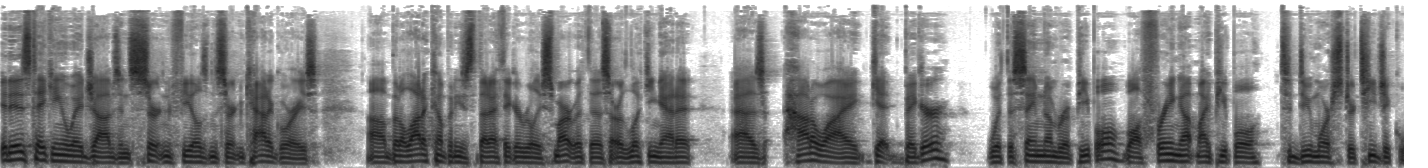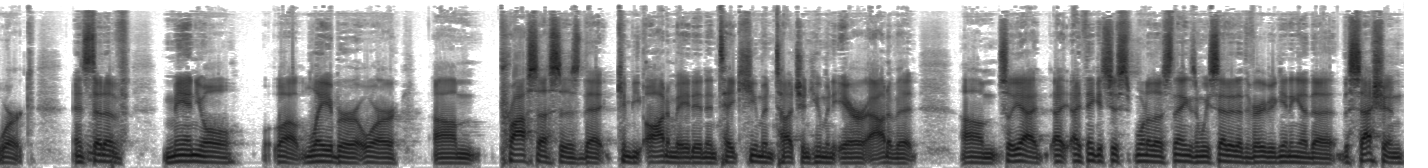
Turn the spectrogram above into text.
It is taking away jobs in certain fields and certain categories. Uh, but a lot of companies that I think are really smart with this are looking at it as how do I get bigger with the same number of people while freeing up my people to do more strategic work instead mm-hmm. of manual uh, labor or um, processes that can be automated and take human touch and human error out of it. Um, so yeah, I, I, think it's just one of those things, and we said it at the very beginning of the the session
